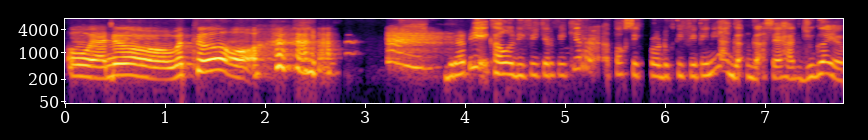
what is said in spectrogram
Oh, aduh, betul. Berarti kalau dipikir-pikir toxic productivity ini agak nggak sehat juga ya,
